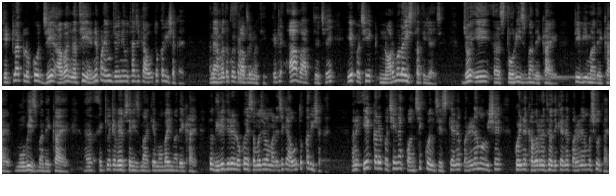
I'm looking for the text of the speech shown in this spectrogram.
કેટલાક લોકો જે આવા નથી એને પણ એવું જોઈને એવું થાય છે કે આવું તો કરી શકાય. અને આમાં તો કોઈ પ્રોબ્લેમ નથી. એટલે આ વાત જે છે એ પછી એક નોર્મલાઇઝ થતી જાય છે. જો એ સ્ટોરીઝમાં દેખાય ટીવીમાં દેખાય મૂવીઝમાં દેખાય એટલે કે વેબ સિરીઝમાં કે મોબાઈલમાં દેખાય તો ધીરે ધીરે લોકોએ સમજવા માંડે છે કે આવું તો કરી શકાય. અને એ કરે પછી એના કોન્સિક્વન્સીસ કે એના પરિણામો વિશે કોઈને ખબર નથી હોતી કે એના પરિણામો શું થાય.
